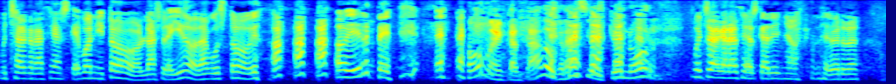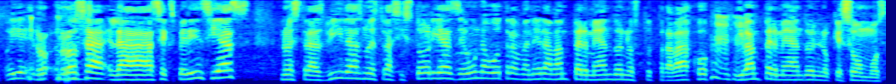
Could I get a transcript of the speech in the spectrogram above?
Muchas gracias. Qué bonito lo has leído. Da gusto oírte. Oh, encantado. Gracias. Qué honor. Muchas gracias, cariño. De verdad. Oye, Rosa, las experiencias, nuestras vidas, nuestras historias, de una u otra manera van permeando en nuestro trabajo y van permeando en lo que somos.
